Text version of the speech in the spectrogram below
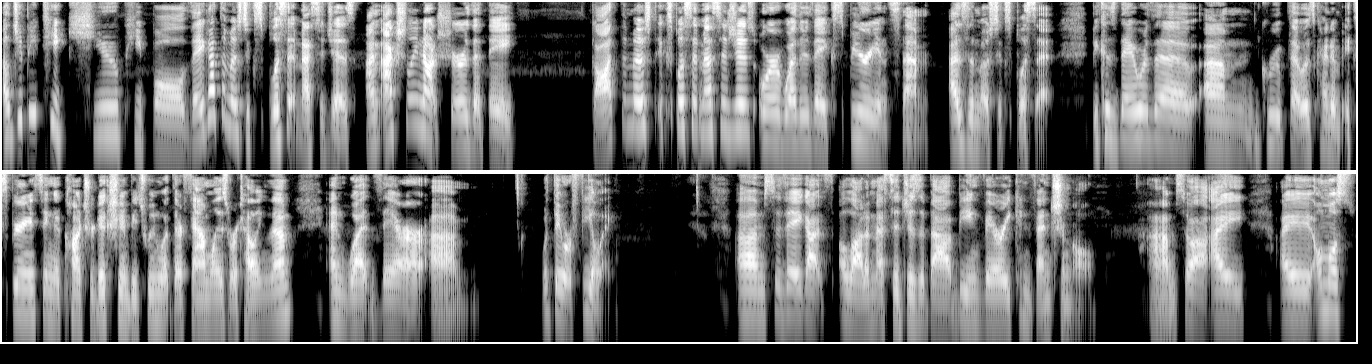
LGBTQ people, they got the most explicit messages. I'm actually not sure that they got the most explicit messages or whether they experienced them as the most explicit because they were the um, group that was kind of experiencing a contradiction between what their families were telling them and what their um, what they were feeling. Um, so they got a lot of messages about being very conventional. Um, so I I almost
